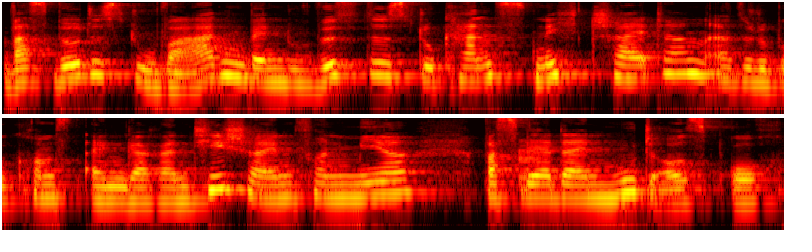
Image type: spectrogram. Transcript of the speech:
Was würdest du wagen, wenn du wüsstest, du kannst nicht scheitern? Also du bekommst einen Garantieschein von mir. Was wäre dein Mutausbruch?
